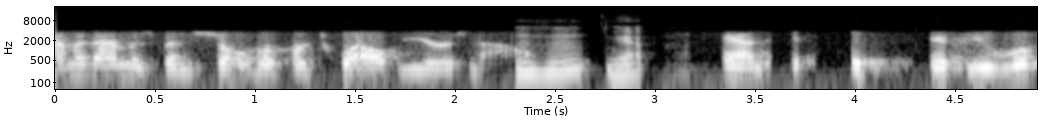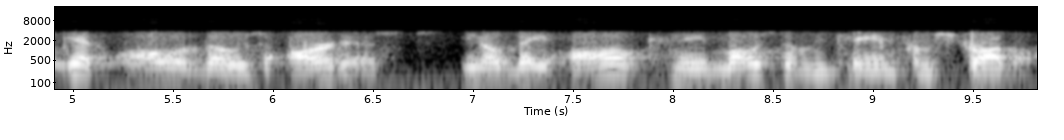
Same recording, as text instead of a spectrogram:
Eminem has been sober for 12 years now. Mm-hmm. Yep. And if, if, if you look at all of those artists, you know they all came. Most of them came from struggle.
